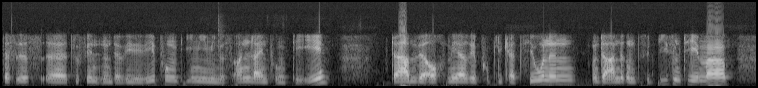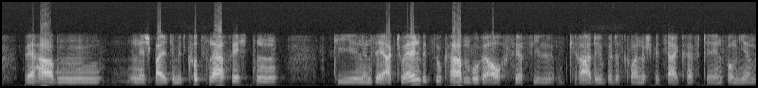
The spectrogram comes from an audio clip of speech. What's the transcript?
Das ist äh, zu finden unter www.imi-online.de. Da haben wir auch mehrere Publikationen, unter anderem zu diesem Thema. Wir haben eine Spalte mit Kurznachrichten, die einen sehr aktuellen Bezug haben, wo wir auch sehr viel gerade über das Kommando Spezialkräfte informieren.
